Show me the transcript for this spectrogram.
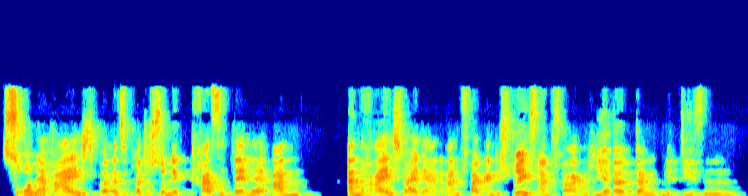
so eine Reich, also praktisch so eine krasse Welle an, an Reichweite, an Anfragen, an Gesprächsanfragen hier dann mit diesen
